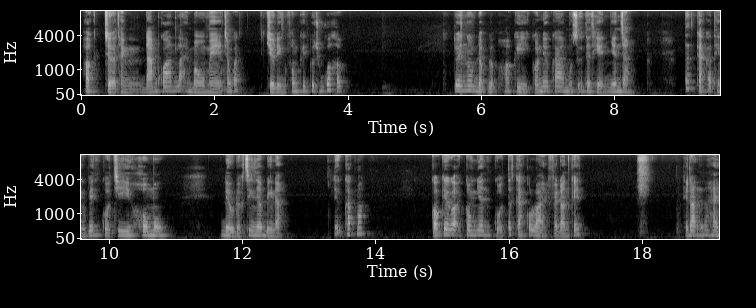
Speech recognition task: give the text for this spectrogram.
hoặc trở thành đám quan lại màu mè trong các triều đình phong kiến của Trung Quốc không? Tuyên ngôn độc lập Hoa Kỳ có nêu cao một sự thật hiển nhiên rằng tất cả các thành viên của chi Homo đều được sinh ra bình đẳng. Liệu các mắc có kêu gọi công nhân của tất cả các loài phải đoàn kết? Cái đoạn đấy nó hay.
